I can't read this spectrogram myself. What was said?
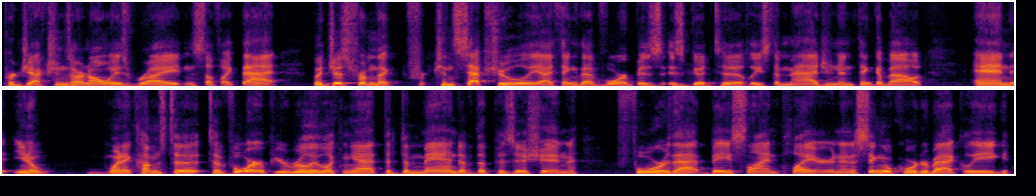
projections aren't always right and stuff like that. But just from the conceptually, I think that VORP is is good to at least imagine and think about. And you know, when it comes to to VORP, you're really looking at the demand of the position for that baseline player. And in a single quarterback league,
